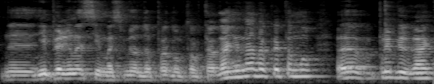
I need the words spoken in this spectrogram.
непереносимость медных продуктов, тогда не надо к этому э, прибегать.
